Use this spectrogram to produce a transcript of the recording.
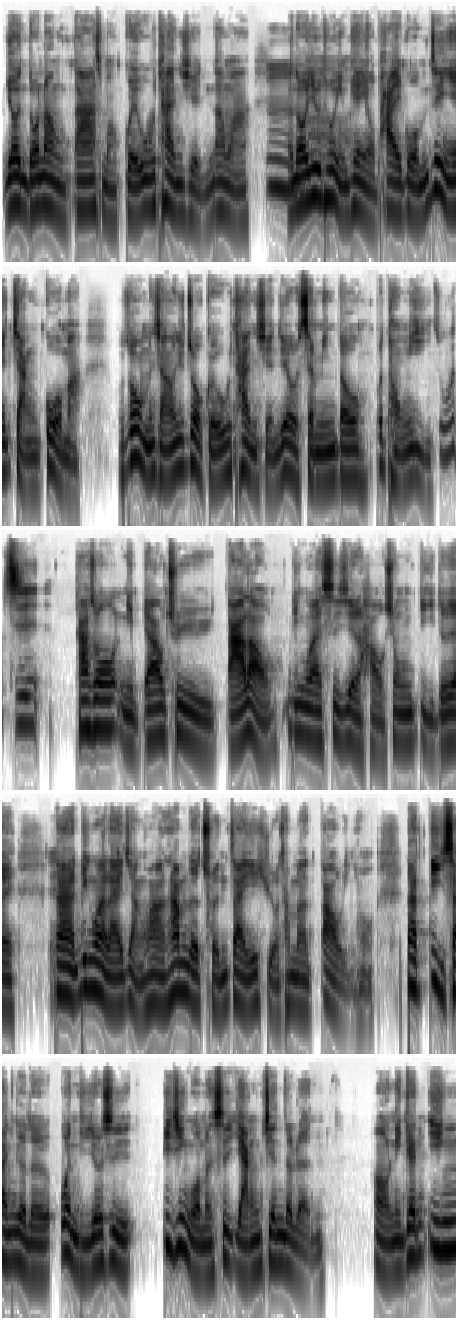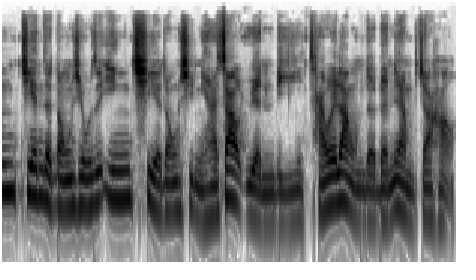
有很多那种大家什么鬼屋探险，你知道吗？嗯，很多 YouTube 影片有拍过。我们之前也讲过嘛。我说我们想要去做鬼屋探险，结果神明都不同意，阻止。他说你不要去打扰另外世界的好兄弟，对不对？那另外来讲的话，他们的存在也许有他们的道理哦。那第三个的问题就是，毕竟我们是阳间的人。哦，你跟阴间的东西或是阴气的东西，你还是要远离，才会让我们的能量比较好。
